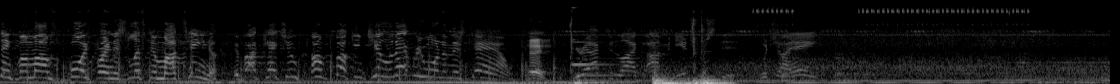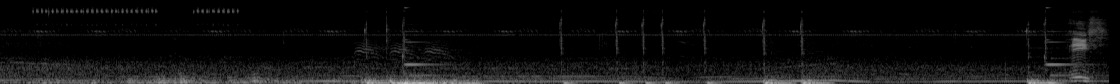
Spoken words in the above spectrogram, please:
Think my mom's boyfriend is lifting my Tina. If I catch him, I'm fucking killing everyone in this town. Hey, You're acting like I'm interested, which I ain't. peace.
